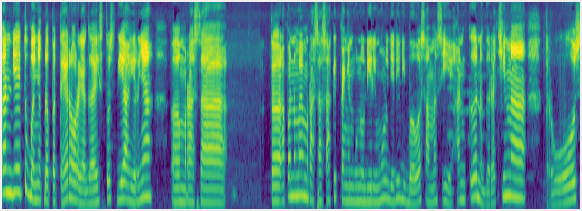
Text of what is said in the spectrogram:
kan dia itu banyak dapat teror ya guys. Terus dia akhirnya e, merasa ter, apa namanya merasa sakit pengen bunuh diri mulu jadi dibawa sama si Han ke negara Cina. Terus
